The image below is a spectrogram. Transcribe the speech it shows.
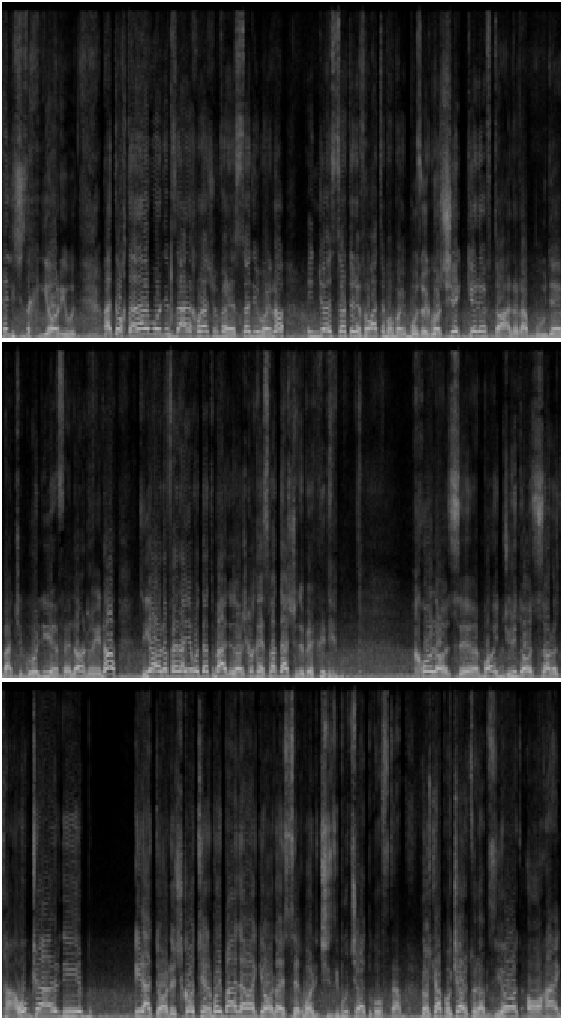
خیلی چیز خیاری بود. بعد دختره رو بردیم سر خودشون فرستادیم و اینا. اینجا استارت رفاقت ما با این بزرگوار شک گرفت تا الان بوده بچه گلیه فلان و اینا. دیگه حالا فعلا یه مدت بعد دانشگاه قسمت نشده ببینیم. خلاصه ما اینجوری داستان رو تمام کردیم. این از دانشگاه ترمای بعد هم اگه حالا استقبالی چیزی بود شاید گفتم نوکر پاکرتون هم زیاد آهنگ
